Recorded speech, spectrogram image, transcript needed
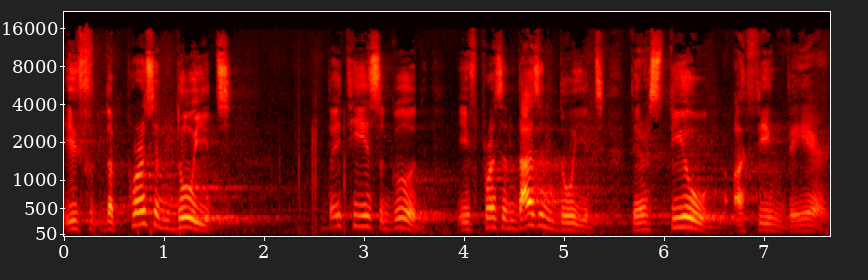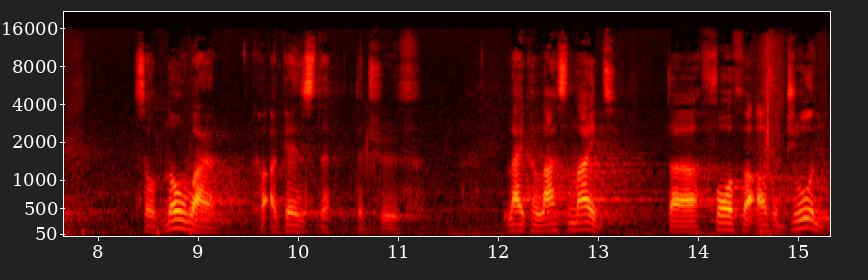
If the person do it, it is good. If person doesn't do it, there's still a thing there. So no one against the, truth. Like last night, the 4th of June,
